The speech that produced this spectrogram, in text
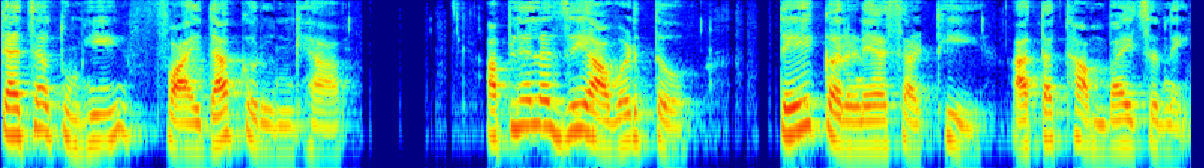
त्याचा तुम्ही फायदा करून घ्या. आपल्याला जे आवडतं ते करण्यासाठी आता थांबायचं नाही.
